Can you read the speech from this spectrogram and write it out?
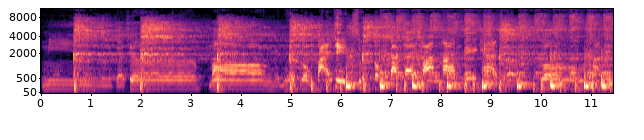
มีแต่เธอมมองให้เลึกลงไปที่สุดตรงกลางใจฉันนั้นมีแค่เธอโอ้มาติด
